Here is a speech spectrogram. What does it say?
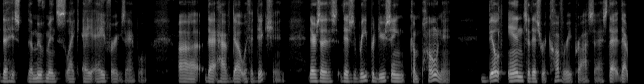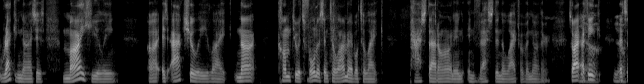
the his, the movements like AA, for example, uh, that have dealt with addiction. There's a this reproducing component built into this recovery process that that recognizes my healing uh, is actually like not come to its fullness until I'm able to like pass that on and invest in the life of another. So I, I think yeah that's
